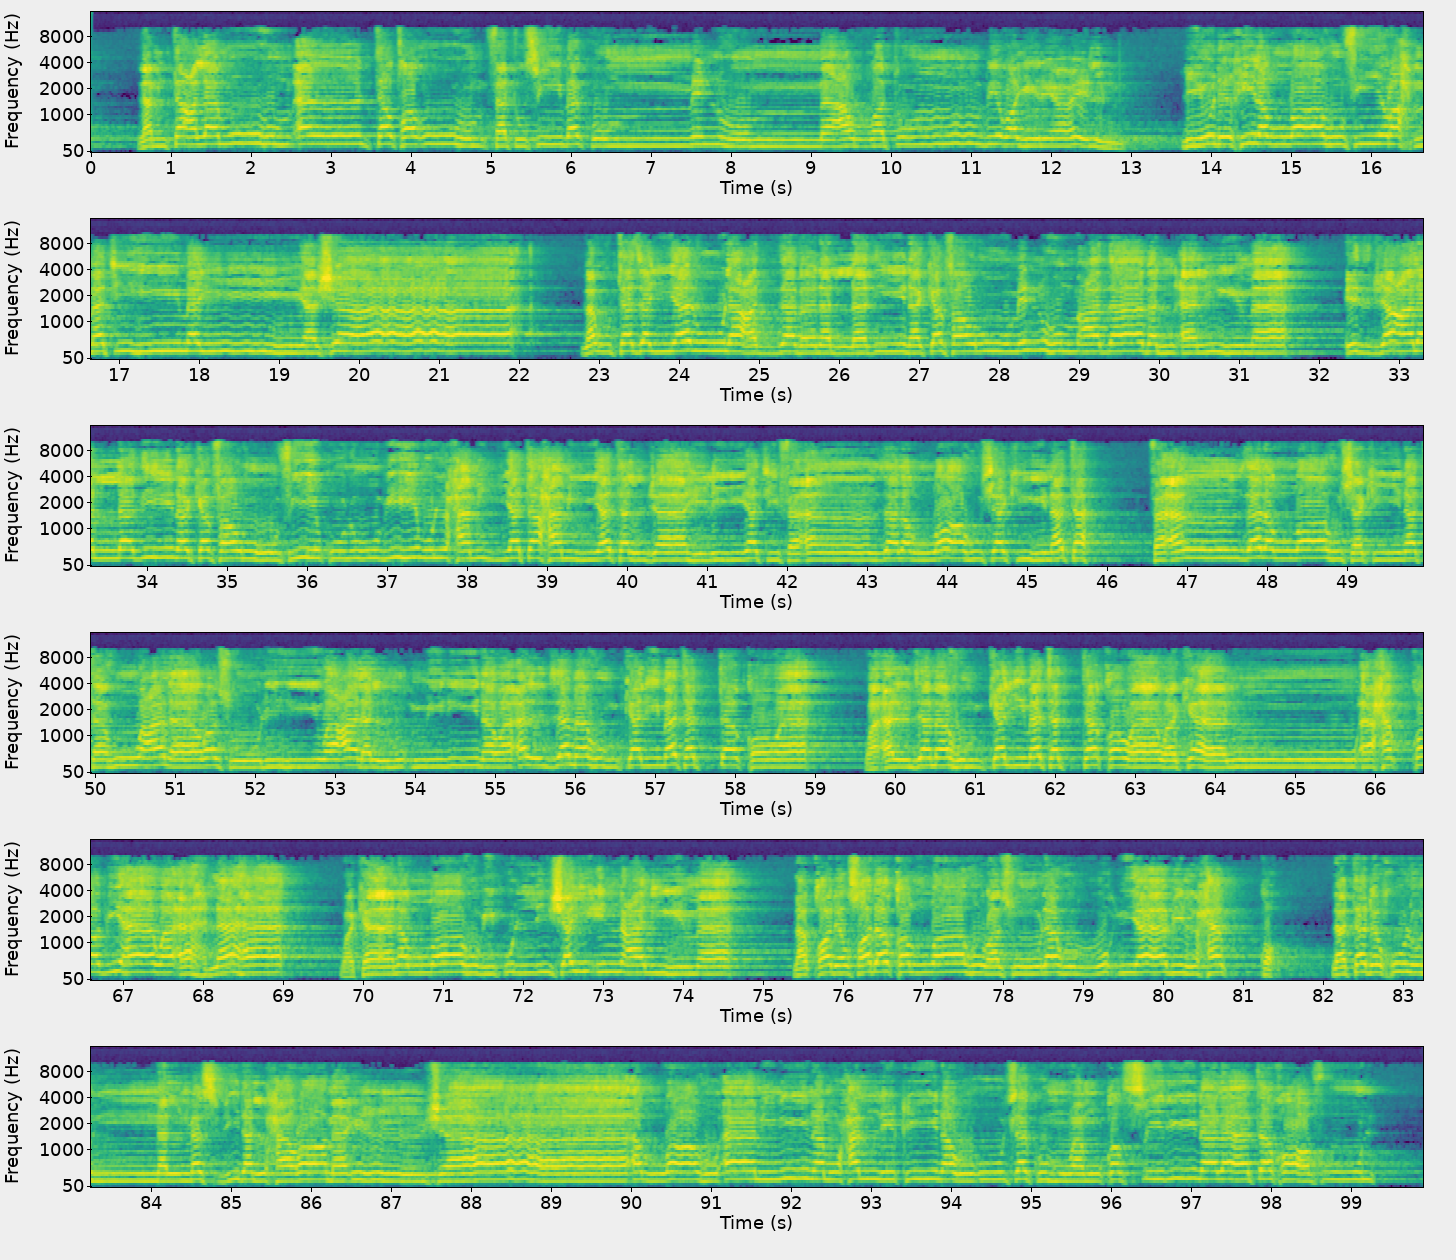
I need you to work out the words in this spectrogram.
لم تعلموهم أن تطؤوهم فتصيبكم منهم معرة بغير علم ليدخل الله في رحمته من يشاء. لو تزيلوا لعذبنا الذين كفروا منهم عذابا اليما. إذ جعل الذين كفروا في قلوبهم الحمية حمية الجاهلية فأنزل الله سكينته فأنزل الله سكينته على رسوله وعلى المؤمنين وألزمهم كلمة التقوى وألزمهم كلمة التقوى وكانوا أحق بها وأهلها وكان الله بكل شيء عليما. لقد صدق الله رسوله الرؤيا بالحق لتدخلن المسجد الحرام إن شاء الله. آمنين محلقين رؤوسكم ومقصرين لا تخافون.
